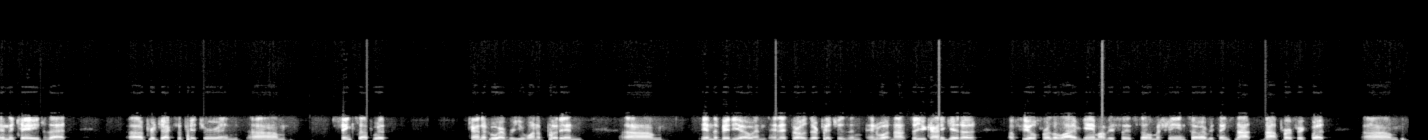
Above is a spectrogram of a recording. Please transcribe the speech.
in the cage that uh, projects a pitcher and um, syncs up with kind of whoever you want to put in um, in the video, and, and it throws their pitches and, and whatnot. So you kind of get a, a feel for the live game. Obviously, it's still a machine, so everything's not not perfect, but um,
